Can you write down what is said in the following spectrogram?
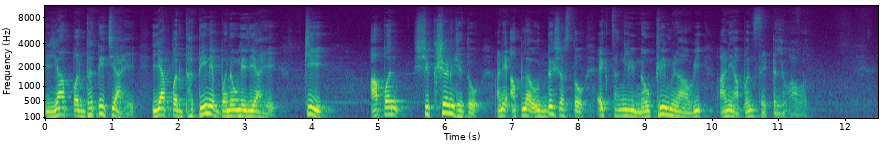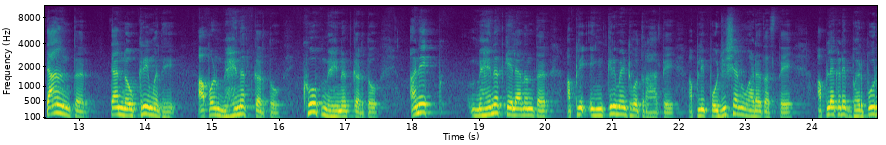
या पद्धतीची आहे या पद्धतीने बनवलेली आहे की आपण शिक्षण घेतो आणि आपला उद्देश असतो एक चांगली नोकरी मिळावी आणि आपण सेटल व्हावं. त्यानंतर त्या नोकरीमध्ये आपण मेहनत करतो खूप मेहनत करतो. अनेक मेहनत केल्यानंतर आपली इन्क्रीमेंट होत राहते आपली पोझिशन वाढत असते. आपल्याकडे भरपूर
